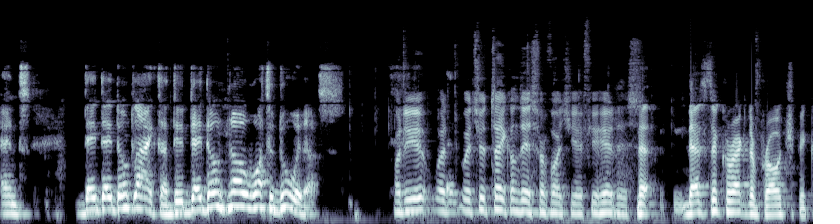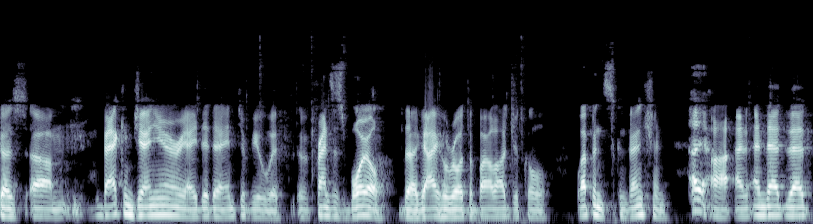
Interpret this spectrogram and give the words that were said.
And they, they don't like that. They, they don't know what to do with us. What do you what, what's your take on this, Ravochi, if you hear this? That, that's the correct approach because um, back in January I did an interview with uh, Francis Boyle, the guy who wrote the Biological Weapons Convention, oh, yeah. uh, and, and that, that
